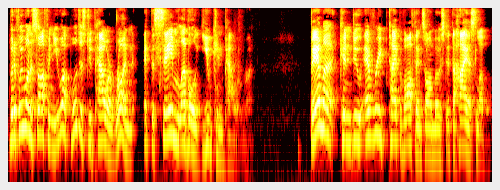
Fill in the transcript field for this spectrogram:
But if we want to soften you up, we'll just do power run at the same level you can power run. Bama can do every type of offense almost at the highest level.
